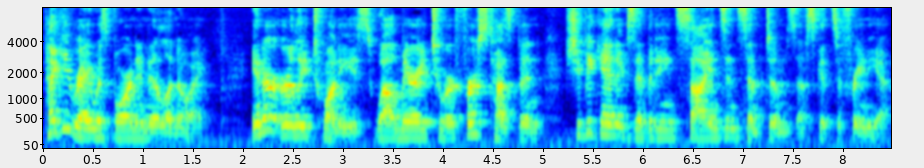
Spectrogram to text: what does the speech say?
Peggy Ray was born in Illinois. In her early 20s, while married to her first husband, she began exhibiting signs and symptoms of schizophrenia.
